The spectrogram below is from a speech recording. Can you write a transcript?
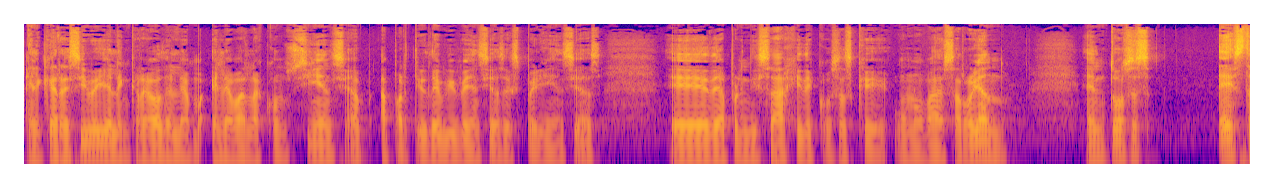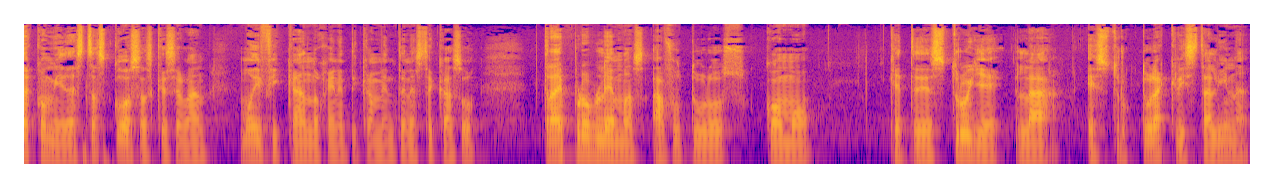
el que recibe y el encargado de elevar la conciencia a partir de vivencias, experiencias, eh, de aprendizaje y de cosas que uno va desarrollando. Entonces, esta comida, estas cosas que se van modificando genéticamente en este caso, trae problemas a futuros como que te destruye la estructura cristalina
